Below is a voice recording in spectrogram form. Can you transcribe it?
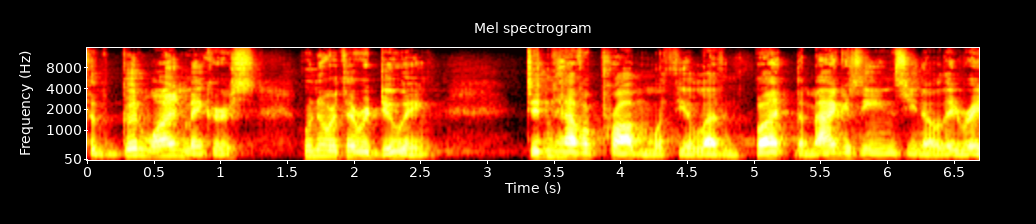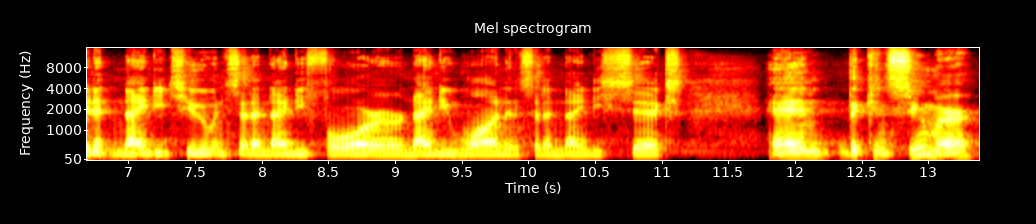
the good winemakers who knew what they were doing didn't have a problem with the 11, but the magazines, you know, they rate it 92 instead of 94 or 91 instead of 96. And the consumer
